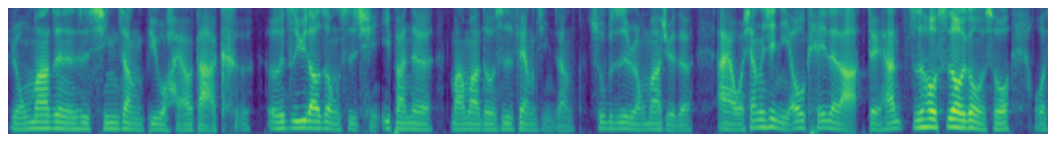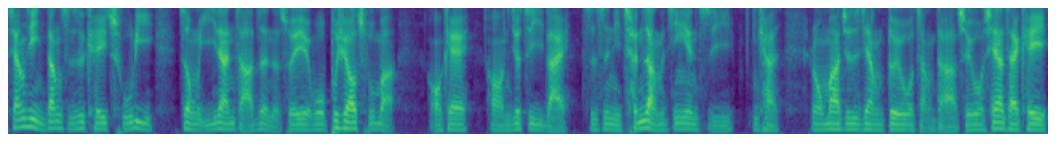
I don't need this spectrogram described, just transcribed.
容妈真的是心脏比我还要大颗。儿子遇到这种事情，一般的妈妈都是非常紧张，殊不知容妈觉得，哎呀，我相信你 OK 的啦。对他之后事后跟我说，我相信你当时是可以处理这种疑难杂症的，所以我不需要出马。OK，好，你就自己来，这是你成长的经验之一。你看，容妈就是这样对我长大，所以我现在才可以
